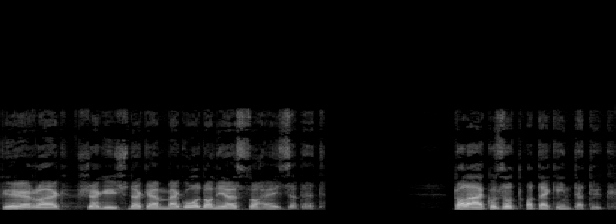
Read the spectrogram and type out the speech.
Kérlek, segíts nekem megoldani ezt a helyzetet. Találkozott a tekintetük.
